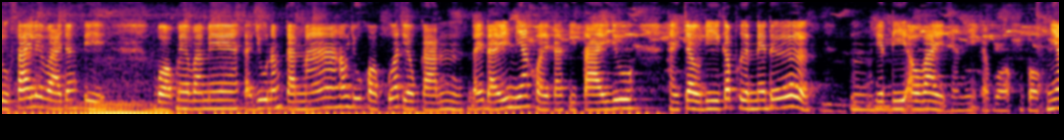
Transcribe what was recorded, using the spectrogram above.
ลูกชายเลยว่าจังสิ บอกแม่ว่าแม่ก็อยู่น้ำกันมาเฮาอยู่ครอบครัวเดียวกันได้เมียข่อยกะสิตายอยู่ให้เจ้าดีกับเพิ่นแน่เด้ออืมเฮ็ดดีเอาไว้อันนี้ก็บอกบอกเมีย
